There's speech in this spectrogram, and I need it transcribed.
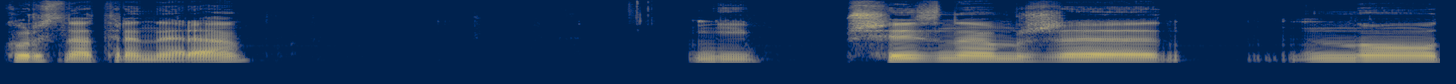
kurs na trenera i przyznam, że no,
